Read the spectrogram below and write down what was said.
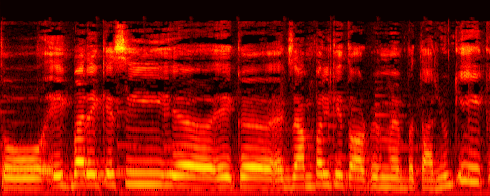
तो एक बार एक ऐसी एक एग्ज़ाम्पल के तौर पे मैं बता रही हूँ कि एक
